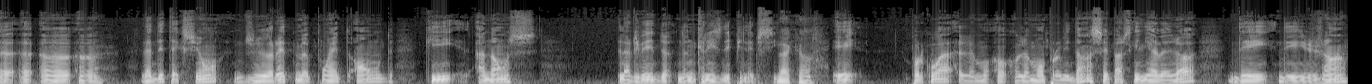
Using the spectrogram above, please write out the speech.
euh, la détection du rythme pointe-onde qui annonce l'arrivée de- d'une crise d'épilepsie. D'accord. Et pourquoi le, le Mont-Providence? C'est parce qu'il y avait là des, des gens,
